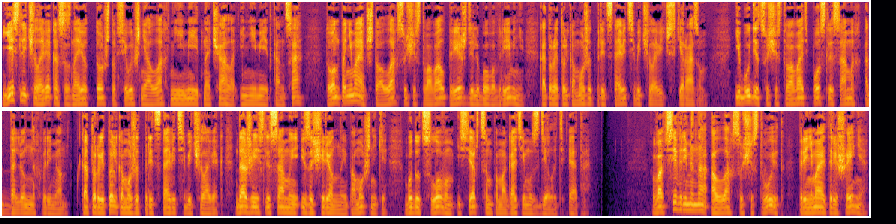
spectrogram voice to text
Если человек осознает то, что Всевышний Аллах не имеет начала и не имеет конца – то он понимает, что Аллах существовал прежде любого времени, которое только может представить себе человеческий разум, и будет существовать после самых отдаленных времен, которые только может представить себе человек, даже если самые изощренные помощники будут словом и сердцем помогать ему сделать это. Во все времена Аллах существует, принимает решения,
